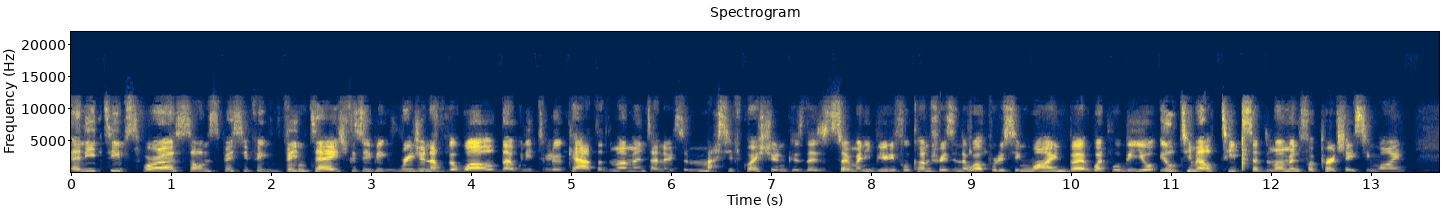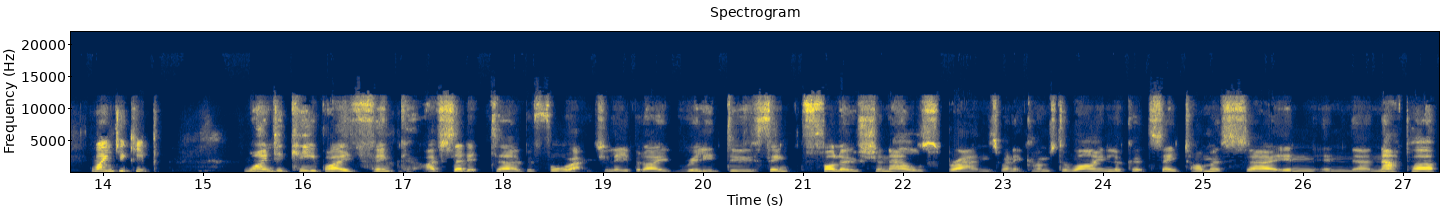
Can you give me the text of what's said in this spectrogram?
Any, any tips for us on specific vintage, specific region of the world that we need to look at at the moment? I know it's a massive question because there's so many beautiful countries in the world producing wine, but what will be your ultimate tips at the moment for purchasing wine? Wine to keep. Wine to keep, I think I've said it uh, before actually, but I really do think follow Chanel's brands when it comes to wine. Look at St. Thomas uh, in in uh, Napa.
